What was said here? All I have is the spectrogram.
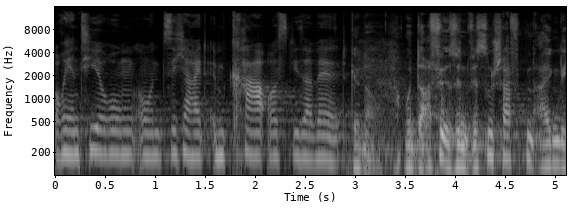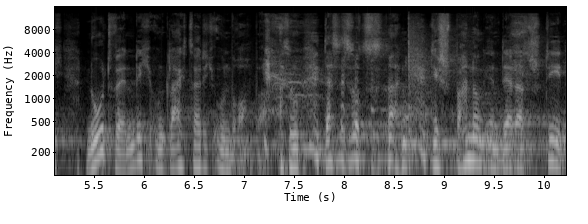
Orientierung und Sicherheit im Chaos dieser Welt. Genau. Und dafür sind Wissenschaften eigentlich notwendig und gleichzeitig unbrauchbar. Also das ist sozusagen die Spannung, in der das steht.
